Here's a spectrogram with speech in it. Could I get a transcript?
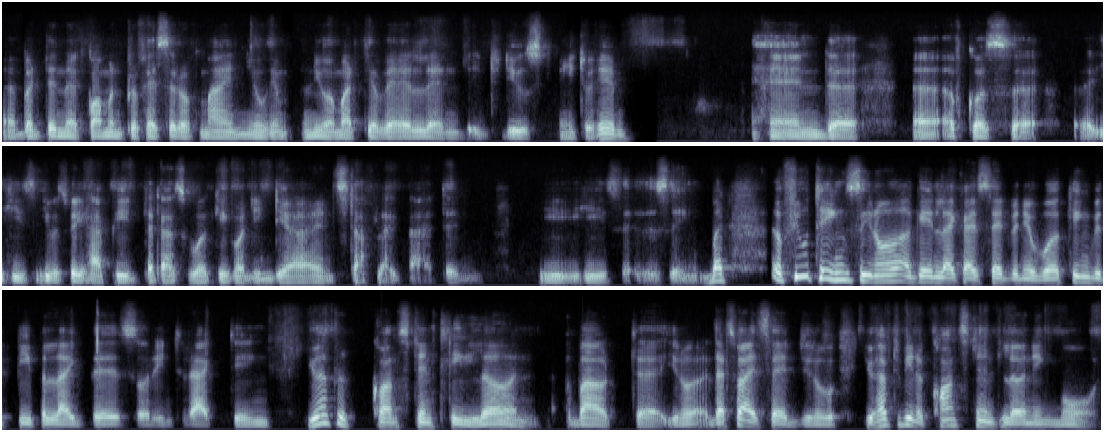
but then a common professor of mine knew him, knew Amartya well, and introduced me to him. And of course, uh, he was very happy that I was working on India and stuff like that. And he, he's saying, but a few things, you know, again, like I said, when you're working with people like this or interacting, you have to constantly learn about, uh, you know, that's why I said, you know, you have to be in a constant learning mode.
